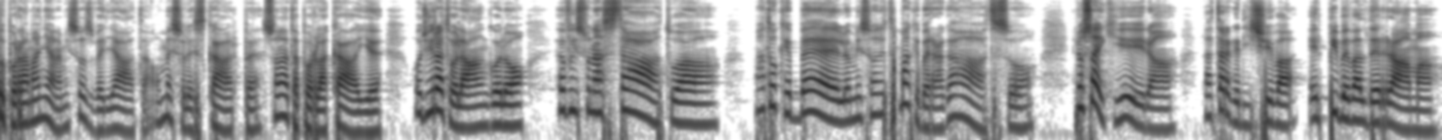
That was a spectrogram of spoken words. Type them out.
Poi per la mattina mi sono svegliata, ho messo le scarpe, sono andata per la calle, ho girato l'angolo e ho visto una statua. Ma tu che bello, mi sono detto, ma che bel ragazzo. E lo sai chi era? La targa diceva, è il Pibe Valderrama,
